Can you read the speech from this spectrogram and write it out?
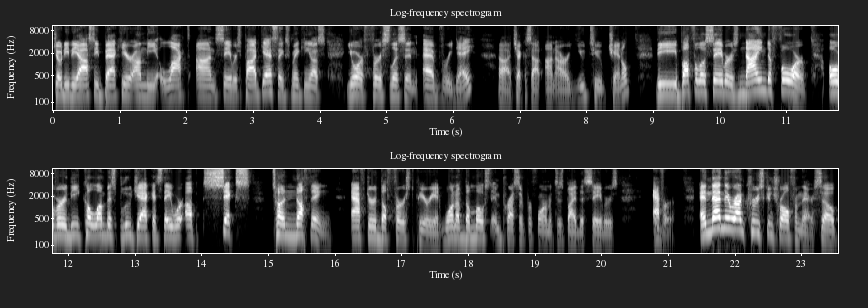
Joe DiBiase back here on the Locked On Sabres podcast. Thanks for making us your first listen every day. Uh, check us out on our YouTube channel. The Buffalo Sabres, 9 to 4 over the Columbus Blue Jackets. They were up 6 to nothing after the first period. One of the most impressive performances by the Sabres ever. And then they were on cruise control from there. So,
